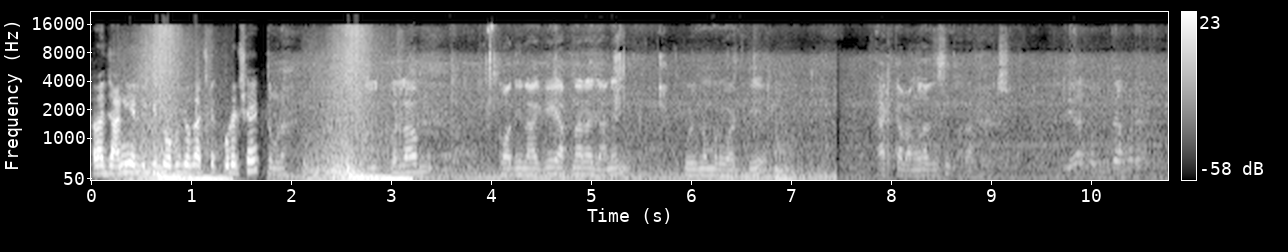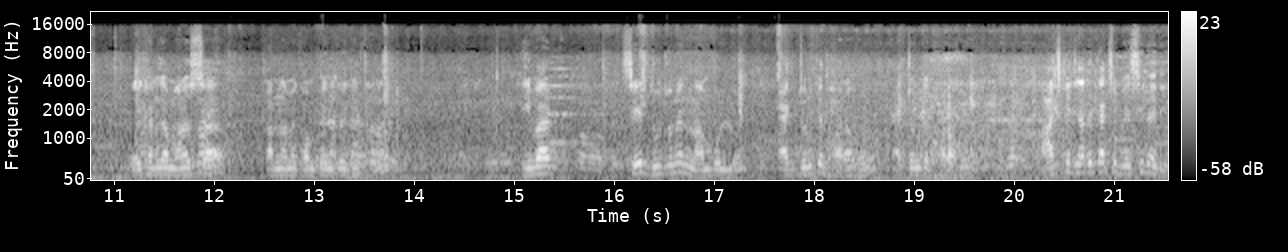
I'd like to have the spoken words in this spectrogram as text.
তারা জানিয়ে লিখিত অভিযোগ আজকে করেছে। জিত করলাম। কদিন আগে আপনারা জানেন, কুড়ি নম্বর ওয়ার্ড দিয়ে একটা বাংলাদেশি ধরা পড়েছে। এখানকার মানুষরা তার নামে কমপ্লেন করেছে থানায়। এবার সে দুজনের নাম বলল, একজনকে ধরা হলো, একজনকে ধরা হলো। আজকে যাদের কাছে মেশিনারি,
